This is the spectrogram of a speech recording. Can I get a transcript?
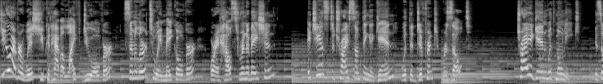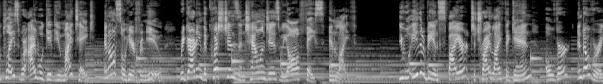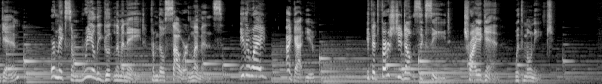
Do you ever wish you could have a life do over, similar to a makeover or a house renovation? A chance to try something again with a different result? Try Again with Monique is a place where I will give you my take and also hear from you regarding the questions and challenges we all face in life. You will either be inspired to try life again, over and over again, or make some really good lemonade from those sour lemons. Either way, I got you. If at first you don't succeed, try again with Monique.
